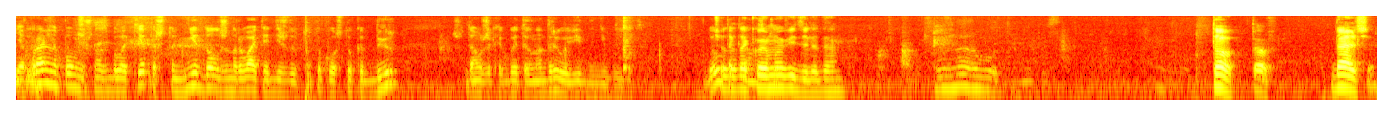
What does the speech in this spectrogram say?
Я правильно помню, что у нас была кета, что не должен рвать одежду тот, у кого столько дыр, что там уже как бы этого надрыва видно не будет. Было Что-то такое у такое нас мы кета? видели, да. То, То, дальше.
